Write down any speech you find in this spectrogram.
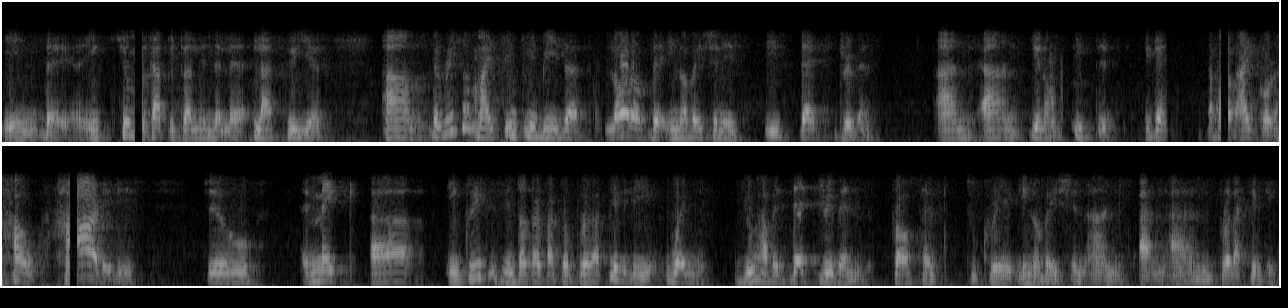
in in human capital in the last few years. Um, the reason might simply be that a lot of the innovation is, is debt driven. And, and you know, it, it, again, it's about ICOR, how hard it is to make uh, increases in total factor productivity when you have a debt driven process to create innovation and, and, and productivity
